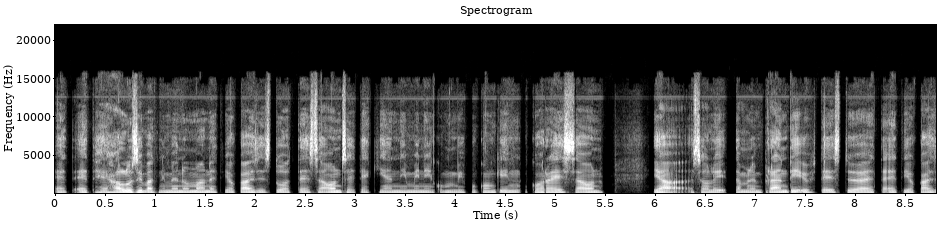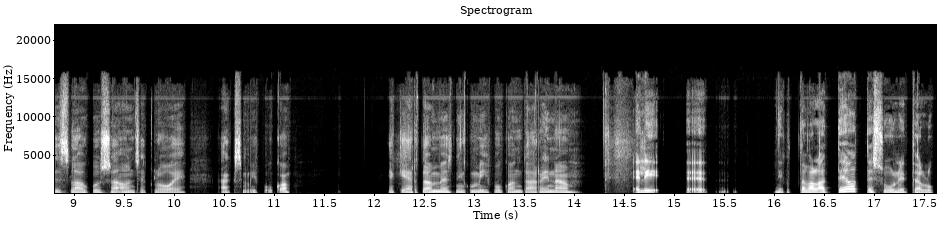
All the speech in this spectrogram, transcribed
Et, et he halusivat nimenomaan, että jokaisessa tuotteessa on se tekijän nimi, niin kuin Mifukonkin koreissa on, ja se oli tämmöinen brändiyhteistyö, että, että jokaisessa laukussa on se Chloe X Mifuko, ja kertoo myös niin kuin Mifukon tarinaa. Eli niin kuin tavallaan te olette suunnitellut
